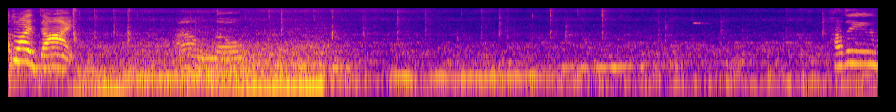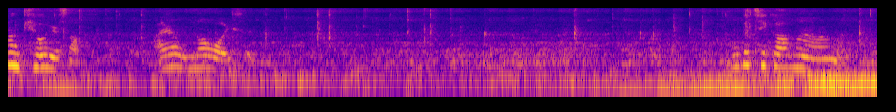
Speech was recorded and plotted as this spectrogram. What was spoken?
How do I die? I don't know. How do you even kill yourself? I don't know, I said. I'm gonna take off my armor.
